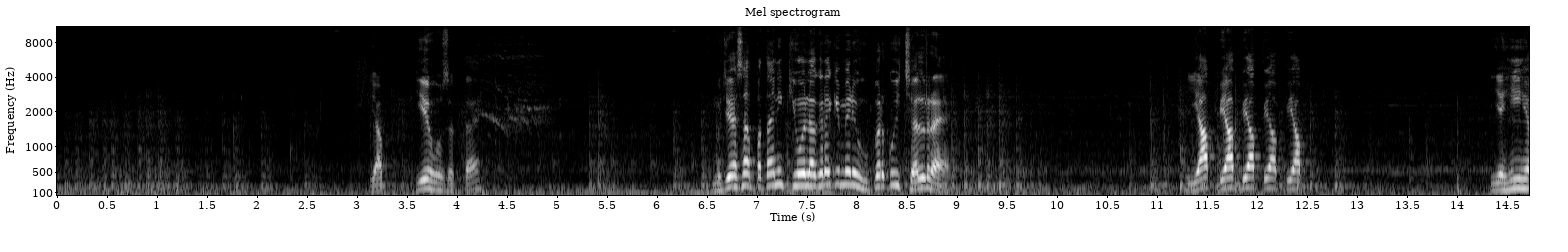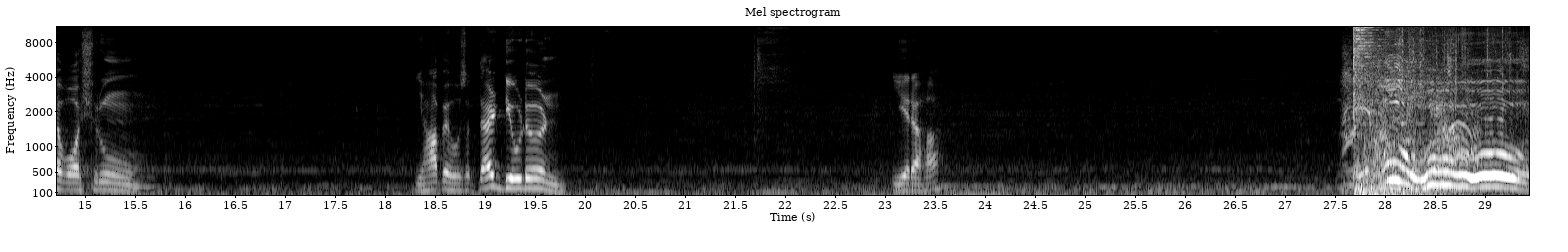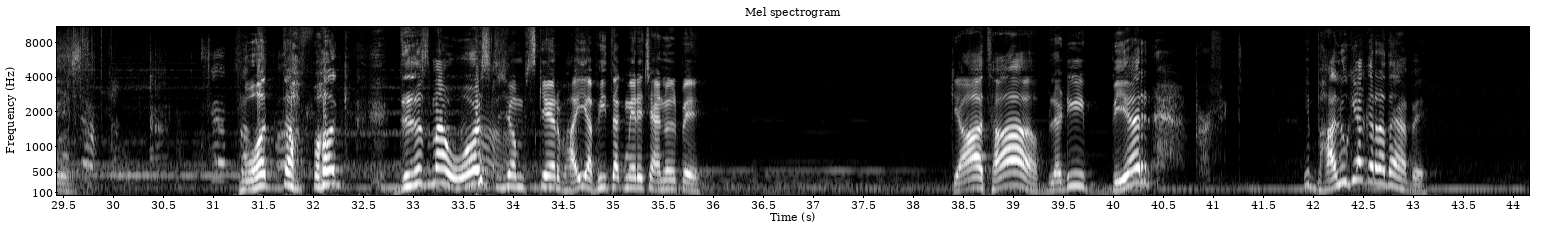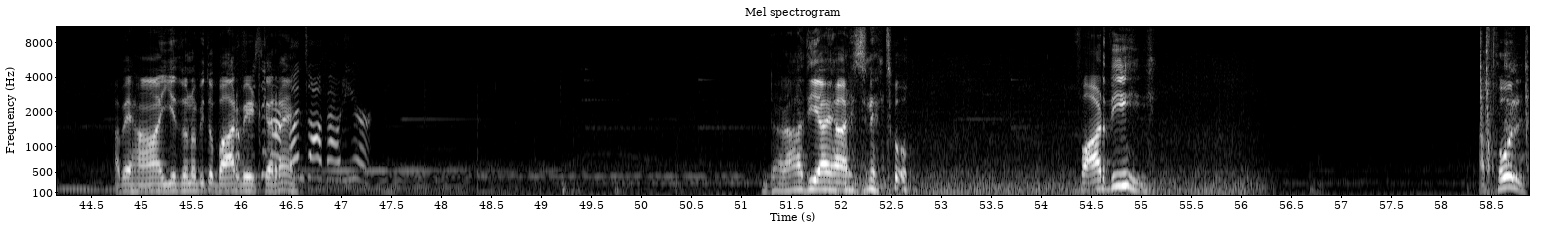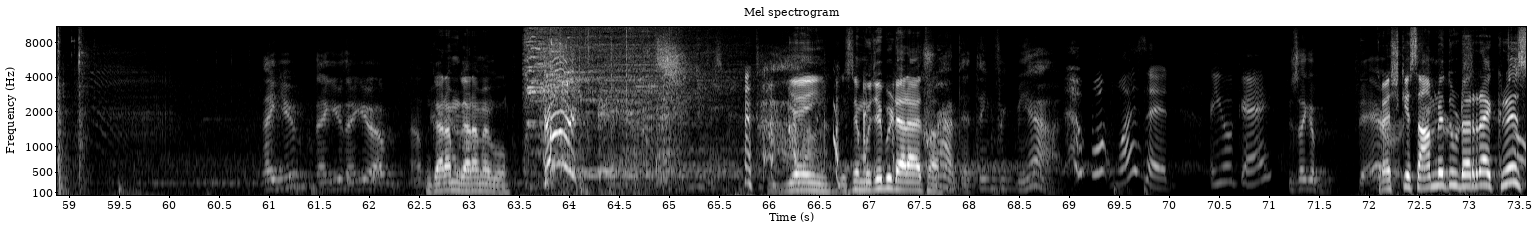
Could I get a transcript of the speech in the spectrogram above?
या ये हो सकता है। मुझे ऐसा पता नहीं क्यों लग रहा है कि मेरे ऊपर कोई चल रहा है। याप याप याप याप याप यही है वॉशरूम यहाँ पे हो सकता है ड्यूडन। ये रहा। What the fuck? This is my worst jump scare भाई अभी तक मेरे चैनल पे। क्या था? ब्लडी बियर परफेक्ट ये भालू क्या कर रहा था यहाँ पे? अबे हाँ ये दोनों भी तो बाहर वेट कर रहे हैं। डरा दिया यार इसने तो। फाड़ दी। अब खोल। गरम गरम है वो। यही इसने मुझे भी डराया था। क्रश के सामने तू डर रहा है Chris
